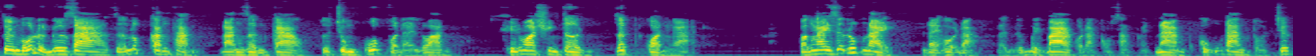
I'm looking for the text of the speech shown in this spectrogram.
Tuyên bố được đưa ra giữa lúc căng thẳng đang dâng cao giữa Trung Quốc và Đài Loan khiến Washington rất quan ngại. Và ngay giữa lúc này, Đại hội Đảng lần thứ 13 của Đảng Cộng sản Việt Nam cũng đang tổ chức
